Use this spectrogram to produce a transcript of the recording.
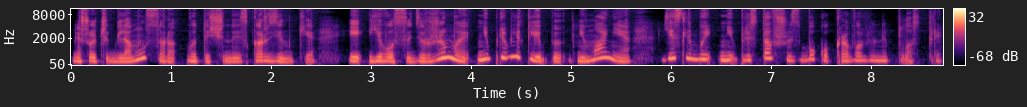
Мешочек для мусора, вытащенный из корзинки, и его содержимое не привлекли бы внимания, если бы не приставший сбоку кровавленный пластырь,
